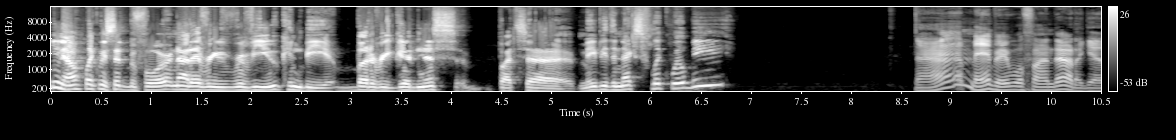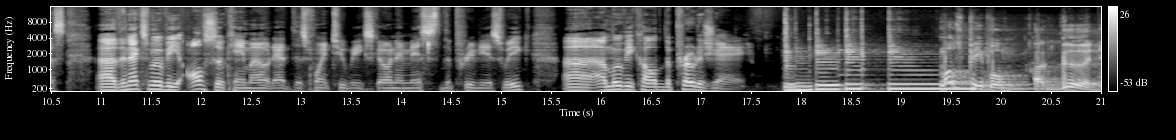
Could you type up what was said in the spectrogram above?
you know, like we said before, not every review can be buttery goodness, but uh, maybe the next flick will be. Ah, maybe we'll find out. I guess uh, the next movie also came out at this point two weeks ago, and I missed the previous week. Uh, a movie called The Protege. Most people are good.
